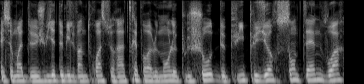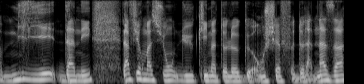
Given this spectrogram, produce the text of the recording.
Et ce mois de juillet 2023 sera très probablement le plus chaud depuis plusieurs centaines, voire milliers d'années. L'affirmation du climatologue en chef de la NASA.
